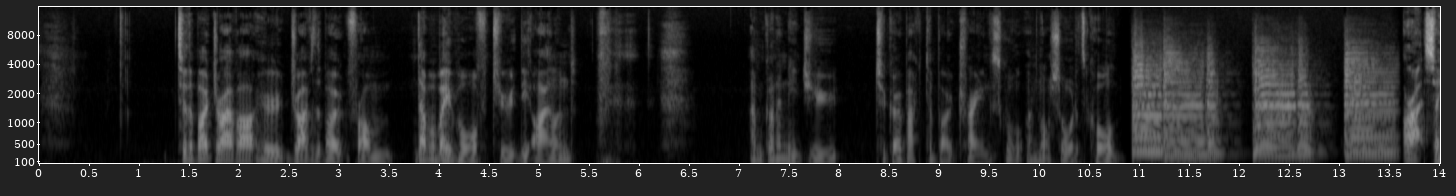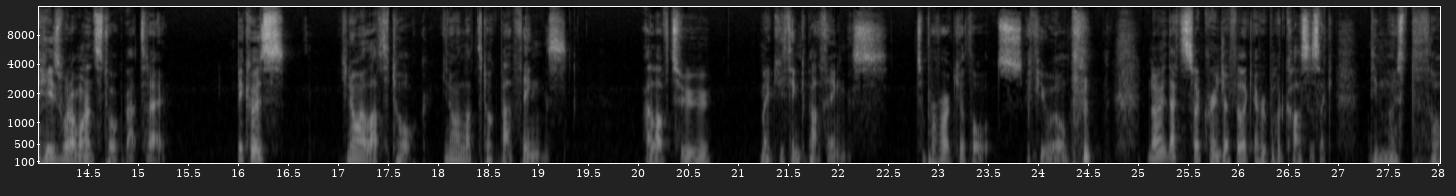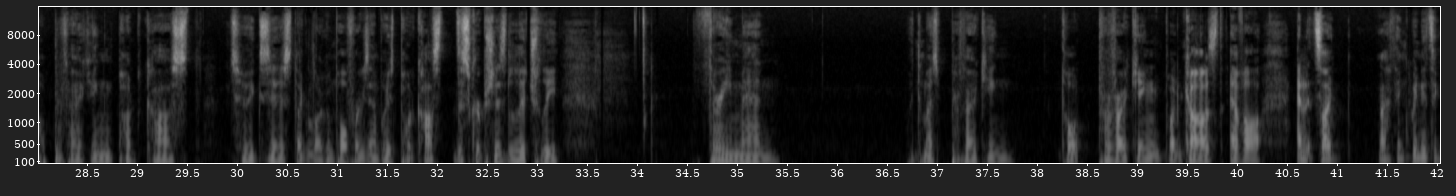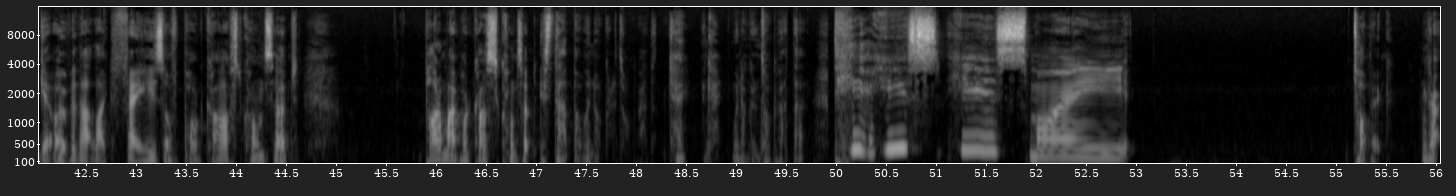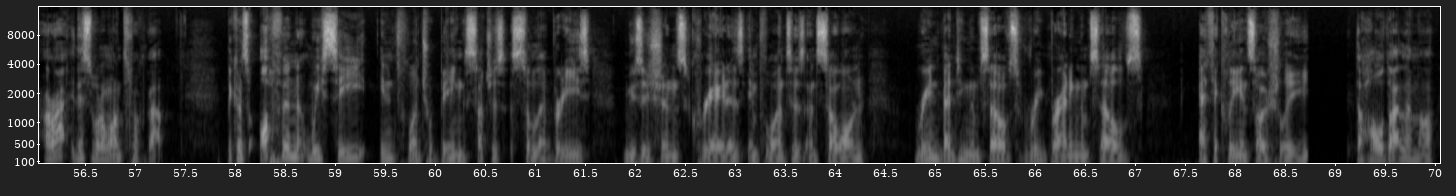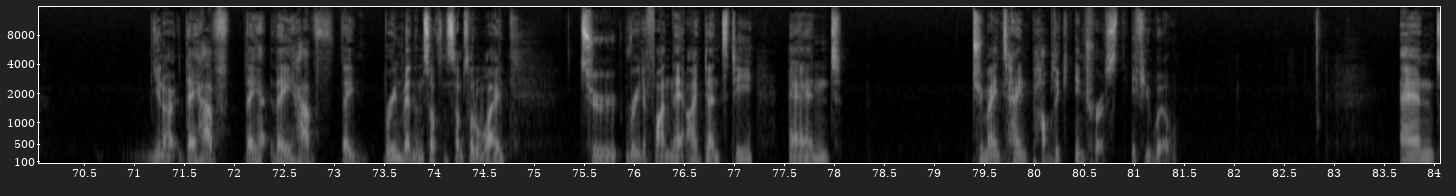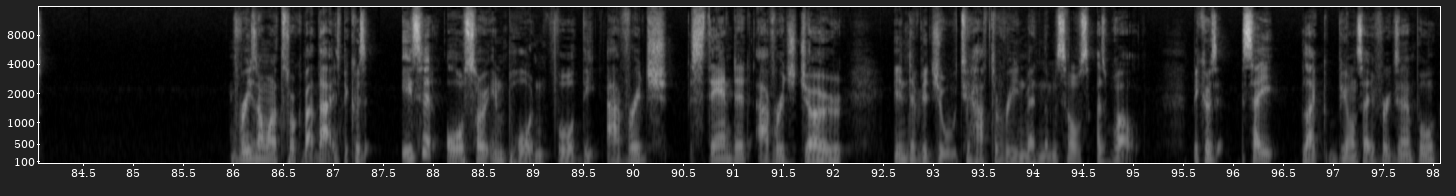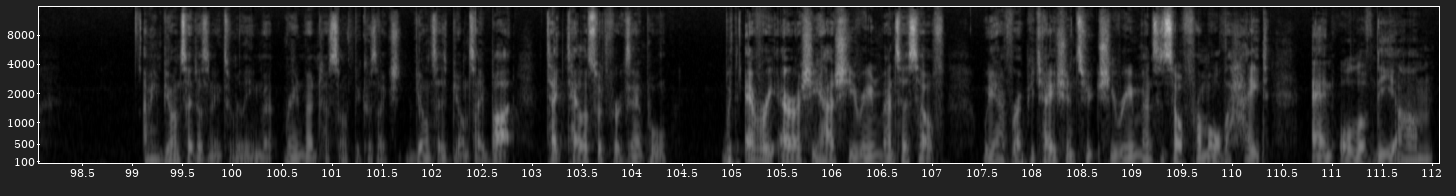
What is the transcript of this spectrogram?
to the boat driver who drives the boat from Double Bay Wharf to the island, I'm gonna need you to go back to boat training school. I'm not sure what it's called. All right, so here's what I wanted to talk about today. Because you know I love to talk. You know I love to talk about things. I love to make you think about things, to provoke your thoughts, if you will. no, that's so cringe. I feel like every podcast is like the most thought provoking podcast to exist. Like Logan Paul, for example, his podcast description is literally three men with the most provoking, thought provoking podcast ever. And it's like, I think we need to get over that like phase of podcast concept. Part of my podcast concept is that, but we're not going to talk about that. Okay, okay, we're not going to talk about that. Here, here's here's my topic. Okay, all right. This is what I wanted to talk about because often we see influential beings such as celebrities, musicians, creators, influencers, and so on reinventing themselves, rebranding themselves ethically and socially. The whole dilemma you know they have they they have they reinvent themselves in some sort of way to redefine their identity and to maintain public interest if you will and the reason I wanted to talk about that is because is it also important for the average standard average joe individual to have to reinvent themselves as well because say like Beyonce for example I mean, Beyonce doesn't need to really invent, reinvent herself because like Beyonce's Beyonce. But take Taylor Swift for example. With every era she has, she reinvents herself. We have Reputation. She reinvents herself from all the hate and all of the um,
